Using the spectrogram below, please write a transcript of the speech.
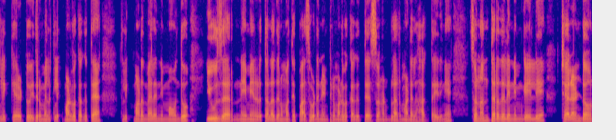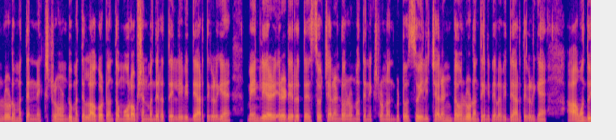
ಕ್ಲಿಕ್ ಟು ಇದ್ರ ಮೇಲೆ ಕ್ಲಿಕ್ ಮಾಡಬೇಕಾಗುತ್ತೆ. ಕ್ಲಿಕ್ ಮಾಡಿದ್ಮೇಲೆ ನಿಮ್ಮ ಒಂದು ಯೂಸರ್ ನೇಮ್ ಏನಿರುತ್ತಲ್ಲ, ಅದನ್ನು ಮತ್ತೆ ಪಾಸ್ವರ್ಡನ್ನು ಎಂಟ್ರಿ ಮಾಡಬೇಕಾಗುತ್ತೆ. ಸೊ ನಾನು ಬ್ಲರ್ ಮಾಡೆಲ್ಲ ಹಾಕ್ತಾ ಇದ್ದೀನಿ. ಸೊ ನಂತರದಲ್ಲಿ ನಿಮಗೆ ಇಲ್ಲಿ ಚಲನ್ ಡೌನ್ಲೋಡು ಮತ್ತು ನೆಕ್ಸ್ಟ್ ರೌಂಡು ಮತ್ತು ಲಾಗೌಟ್ ಅಂತ ಮೂರು ಆಪ್ಷನ್ ಬಂದಿರುತ್ತೆ ಇಲ್ಲಿ ವಿದ್ಯಾರ್ಥಿಗಳಿಗೆ. ಮೇನ್ಲಿ ಎರಡು ಇರುತ್ತೆ. ಸೊ ಚಾಲೆಂಜ್ ಡೌನ್ಲೋಡ್ ಮತ್ತು ನೆಕ್ಸ್ಟ್ ರೌಂಡ್ ಅಂದ್ಬಿಟ್ಟು. ಸೊ ಇಲ್ಲಿ ಚಾಲೆಂಜ್ ಡೌನ್ಲೋಡ್ ಅಂತ ಏನಿದೆಯಲ್ಲ ವಿದ್ಯಾರ್ಥಿಗಳಿಗೆ, ಆ ಒಂದು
